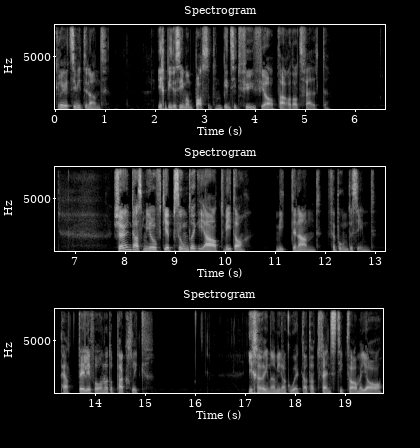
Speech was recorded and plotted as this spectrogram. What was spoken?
Grüezi miteinander. Ich bin Simon Bassert und bin seit fünf Jahren Pfarrer dort Felten. Schön, dass wir auf die besondere Art wieder miteinander verbunden sind. Per Telefon oder per Klick. Ich erinnere mich noch gut an die Adventszeit vor einem Jahr.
